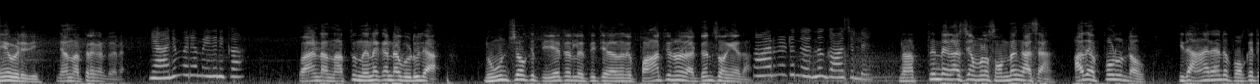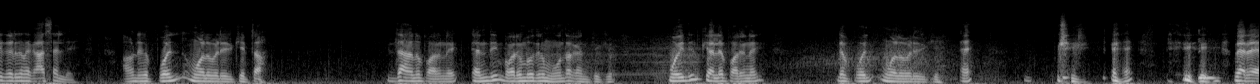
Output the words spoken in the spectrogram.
നീ വിടുതി ഞാൻ നത്തിനെ കണ്ടുവരാം ഞാനും വരാം വേദനിക്ക വേണ്ട നത്ത് നിന്നെ കണ്ടാ വിടൂല. നൂൺ ഷോക്ക് തിയേറ്ററിൽ എത്തിച്ചേരാൻ പാർട്ടിനോട് അഡ്വാൻസ് വാങ്ങിയതാ. തരുന്ന കാശല്ലേ? നത്തിന്റെ കാശ് നമ്മളെ സ്വന്തം കാശാ. അത് എപ്പോഴും ഉണ്ടാവും. ഇത് ആരാന്റെ പോക്കറ്റ് കെടുക്കുന്ന കാശല്ലേ? അവന്റെ പൊന്നു മോൾ ഇവിടെ ഇരിക്കട്ടോ. ഇതാണ് പറഞ്ഞത് എന്റെയും പറയുമ്പോൾ മൂന്ന കണിപ്പിക്കും മൊയ്തീൻക്കല്ലേ പറയണേ? എന്റെ പൊന്നു മോൾ ഇവിടെ ഇരിക്കും. വരെ.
